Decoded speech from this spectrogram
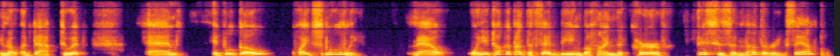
you know adapt to it, and it will go quite smoothly. Now, when you talk about the Fed being behind the curve, this is another example.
